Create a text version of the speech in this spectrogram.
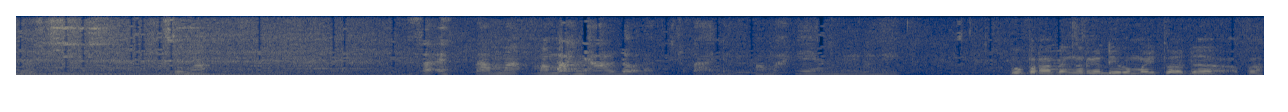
terus cuma saya eh, sama mamahnya Aldo lah suka aja. Mamahnya yang ini. Bu pernah dengar kan di rumah itu ada apa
